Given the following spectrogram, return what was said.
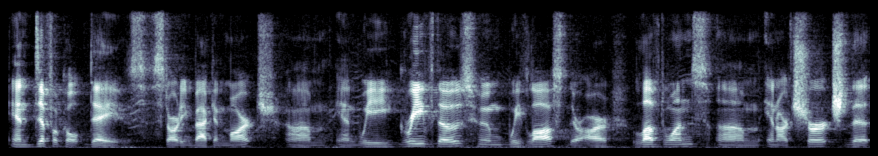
and difficult days, starting back in March. Um, and we grieve those whom we've lost. There are loved ones um, in our church that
